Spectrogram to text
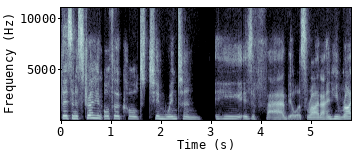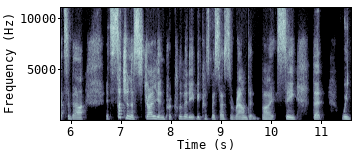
There's an Australian author called Tim Winton. He is a fabulous writer and he writes about it's such an Australian proclivity because we're so surrounded by sea that we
